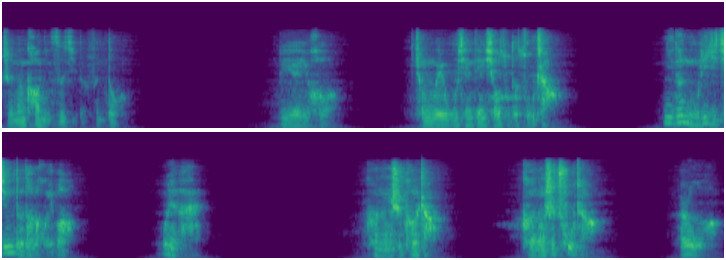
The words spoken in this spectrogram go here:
只能靠你自己的奋斗。毕业以后，成为无线电小组的组长，你的努力已经得到了回报，未来。可能是科长，可能是处长，而我，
